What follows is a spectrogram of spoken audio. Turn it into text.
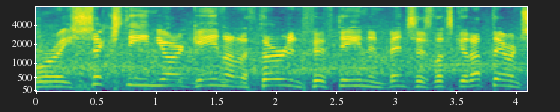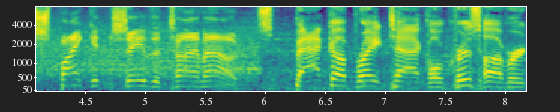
for a 16-yard gain on a third and 15, and Ben says, let's get up there and spike it and save the timeout. Backup right tackle, Chris Hubbard,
